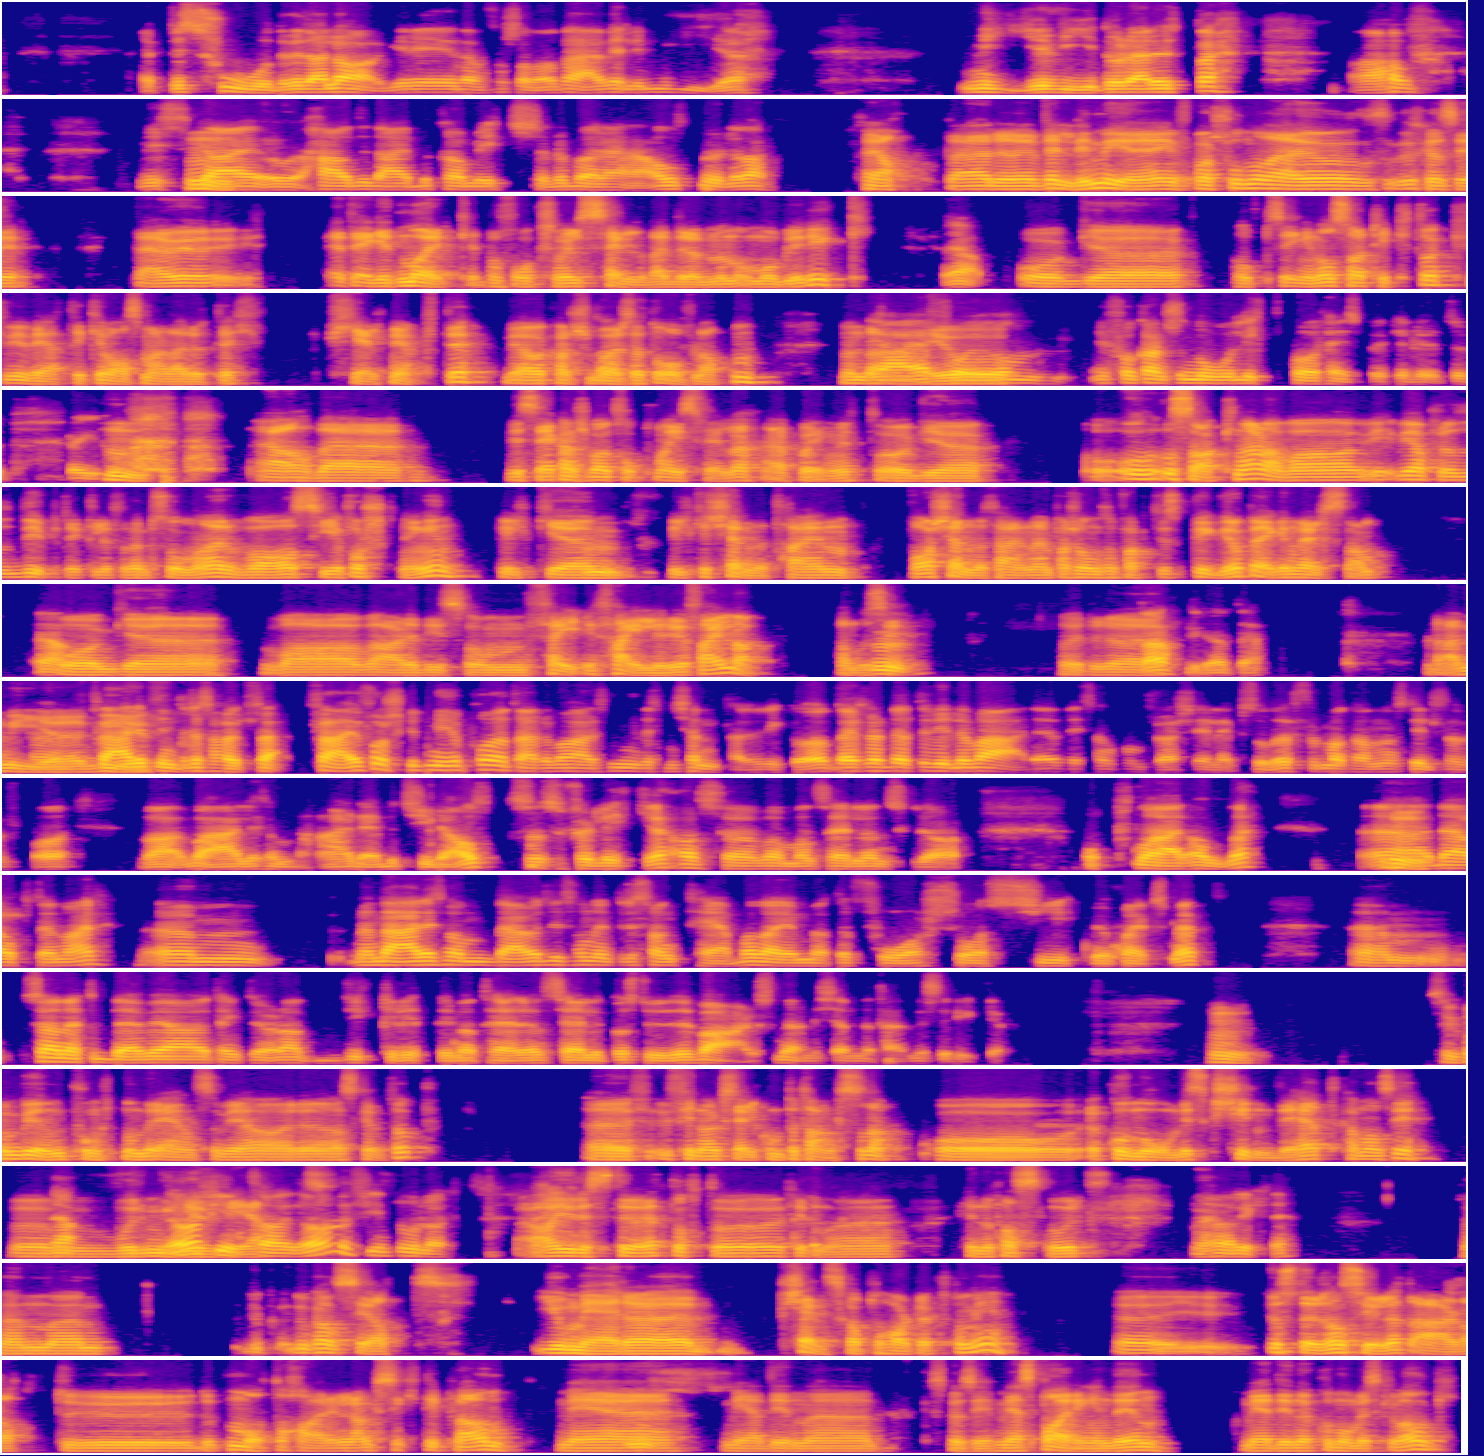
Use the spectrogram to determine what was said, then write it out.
episode vi da lager i den forstand at det er veldig mye mye videoer der ute av This mm. guy, mm. How did I become rich? Eller bare alt mulig, da. Ja, det er uh, veldig mye informasjon. Og det er jo, skal jeg si, det er jo et eget marked på folk som vil selge deg drømmen om å bli rik. Ja. Og uh, ingen av oss har TikTok. Vi vet ikke hva som er der ute helt nøyaktig. Vi har kanskje bare sett overflaten. Men det ja, er jo noen, Vi får kanskje noe litt på Facebook eller YouTube. Mm. Ja, det, vi ser kanskje bare toppen av isfjellet, er poenget mitt. Og uh, og, og, saken her da, hva, vi, vi, har prøvd å dypdykke litt i denne episoden. her, Hva sier forskningen? Hvilke, mm. hvilke kjennetegn, Hva kjennetegner en person som faktisk bygger opp egen velstand? Ja. Og uh, hva, hva, er det de som feil, feiler gjør feil, da, kan du si. Mm. For, uh, ja, greit, ja. Det er mye, for det er litt interessant, for det er jo forsket mye på dette, hva er det som liksom kjennetegner ikke. Det er klart Dette ville være en liksom kontroversiell episode, for man kan stille seg på hva, hva er, liksom, er det betyr det alt? Så selvfølgelig ikke. Altså hva man selv ønsker å oppnå er alle. Uh, mm. Det er opp til enhver. Um, men det er, liksom, det er, jo et litt sånn interessant tema da, i og med at det får så sykt mye oppmerksomhet. Um, så er nettopp det vi har tenkt å gjøre. da, Dykke litt i materien, se litt på studier. Hva er det som gjerne kjennetegner disse rike? Mm. Så vi kan begynne med punkt nummer én som vi har uh, skrevet opp. Uh, finansiell kompetanse da, og økonomisk kyndighet, kan man si. Uh, ja. Hvor mye det var fint, vet Det var fint ordlagt. Ja, jurister vet ofte å finne, finne passende ord. Ja, riktig. Men uh, du, du, kan si at jo mer uh, kjennskap du har til økonomi, uh, jo større sannsynlighet er det at du, du, på en måte har en langsiktig plan med, med, dine, si, med sparingen din, med dine økonomiske valg.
